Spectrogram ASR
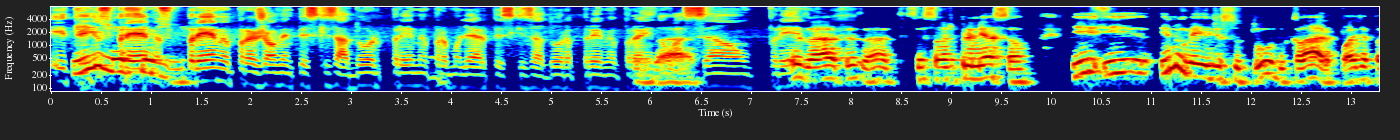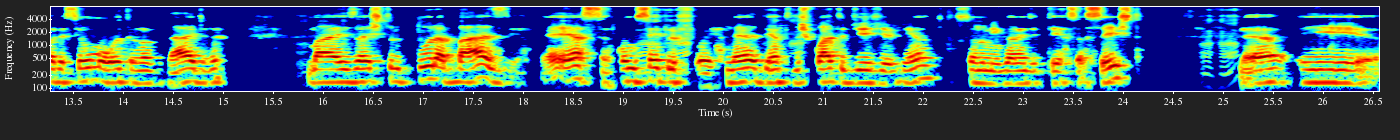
e tem e os nesse... prêmios, prêmio para jovem pesquisador, prêmio para mulher pesquisadora, prêmio para inovação, prêmio... Exato, exato. Sessão de premiação. E, e, e no meio disso tudo, claro, pode aparecer uma ou outra novidade, né? Mas a estrutura base é essa, como sempre foi, né? Dentro dos quatro dias de evento, se eu não me engano, é de terça a sexta, uhum. né? E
